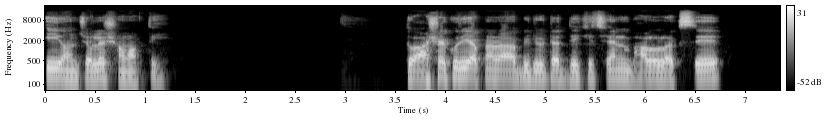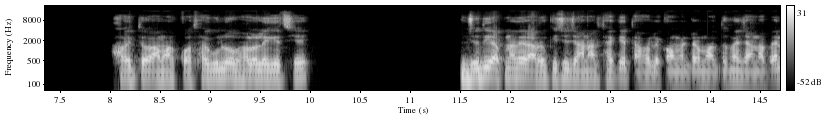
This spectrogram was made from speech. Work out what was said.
এই অঞ্চলের সমাপ্তি। তো আশা করি আপনারা ভিডিওটা দেখেছেন, ভালো লাগছে। হয়তো আমার কথাগুলো ভালো লেগেছে। যদি আপনাদের আরও কিছু জানার থাকে, তাহলে কমেন্টের মাধ্যমে জানাবেন,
